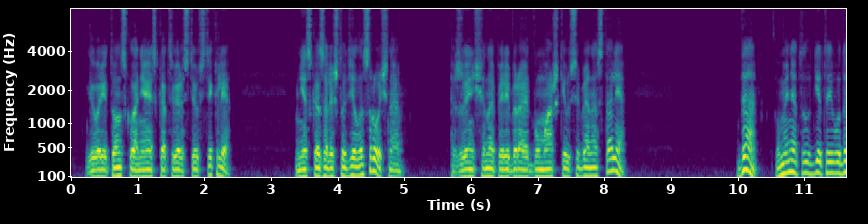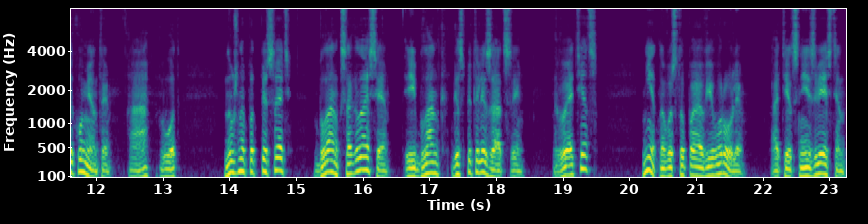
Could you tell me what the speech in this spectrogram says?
— говорит он, склоняясь к отверстию в стекле. Мне сказали, что дело срочное. Женщина перебирает бумажки у себя на столе. Да, у меня тут где-то его документы. А, вот. Нужно подписать бланк согласия и бланк госпитализации. Вы отец? Нет, но выступаю в его роли. Отец неизвестен.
